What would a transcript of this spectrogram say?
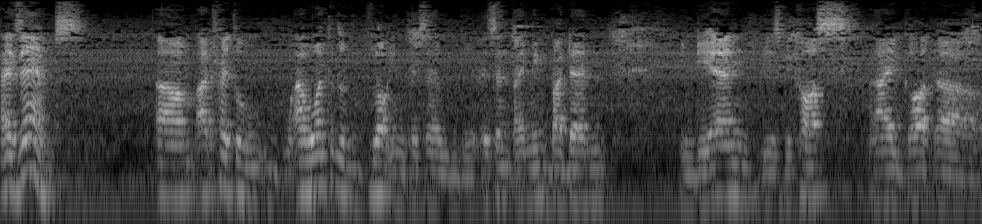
exams. Um, I tried to. I wanted to vlog in exam exam timing, but then in the end, it's because I got a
